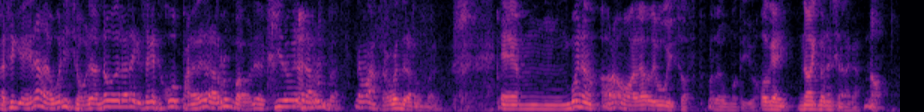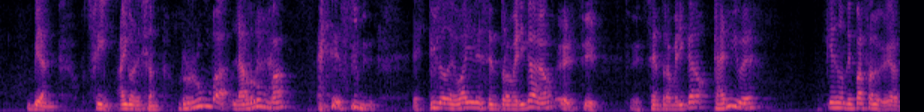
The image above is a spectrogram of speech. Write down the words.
Así que nada, buenísimo, boludo. No veo la hora que saque este juego para ver a la rumba, boludo. Quiero ver a la rumba. Nada más, aguante la rumba. Em, bueno, Ahora vamos a hablar de Ubisoft por algún motivo. ok, no hay conexión acá. No. Bien. Sí, hay conexión. Rumba, la rumba es un estilo de baile centroamericano, Eh, sí. sí. centroamericano caribe, que es donde pasa lo que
